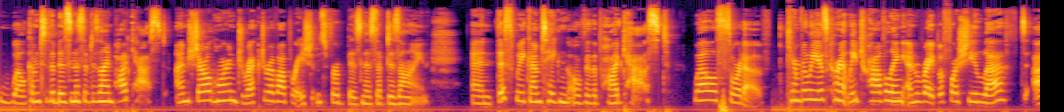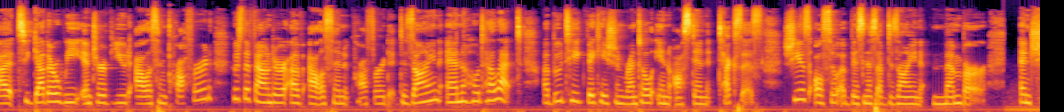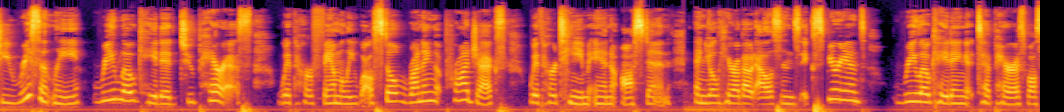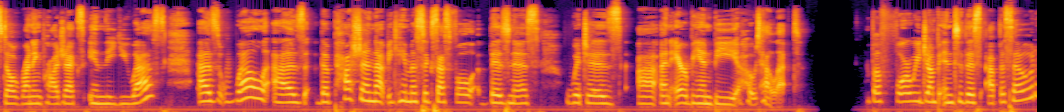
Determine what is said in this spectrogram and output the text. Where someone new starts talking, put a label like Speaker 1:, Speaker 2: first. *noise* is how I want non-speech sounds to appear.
Speaker 1: Welcome to the Business of Design podcast. I'm Cheryl Horn, Director of Operations for Business of Design. And this week I'm taking over the podcast. Well, sort of. Kimberley is currently traveling, and right before she left, uh, together we interviewed Allison Crawford, who's the founder of Allison Crawford Design and Hotelette, a boutique vacation rental in Austin, Texas. She is also a Business of Design member, and she recently relocated to Paris with her family while still running projects with her team in Austin. And you'll hear about Allison's experience relocating to Paris while still running projects in the US, as well as the passion that became a successful business, which is uh, an Airbnb hotelette. Before we jump into this episode,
